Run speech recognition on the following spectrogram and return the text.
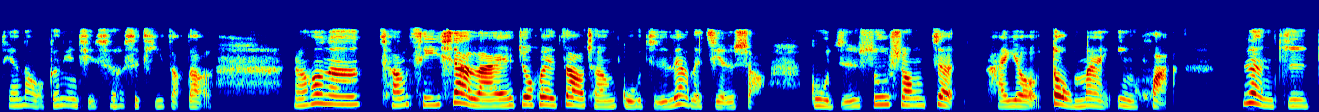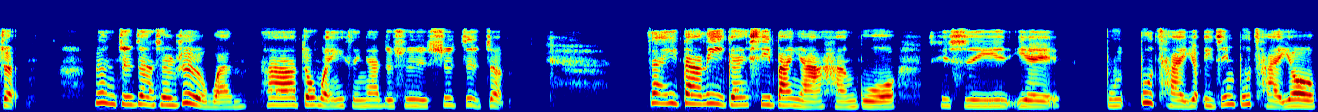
天呐，我更年期是是提早到了。然后呢，长期下来就会造成骨质量的减少。骨质疏松症，还有动脉硬化、认知症。认知症是日文，它中文意思应该就是失智症。在意大利、跟西班牙、韩国，其实也不不采用，已经不采用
